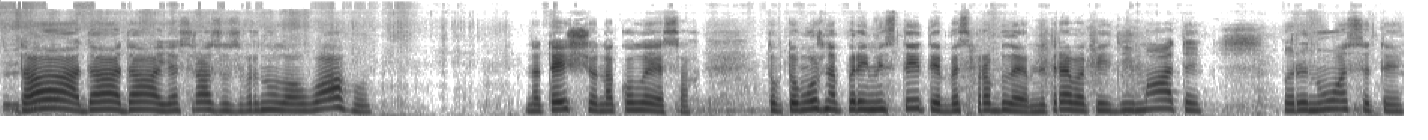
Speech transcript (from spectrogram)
Перед Да, да, да. Я сразу звернула увагу на те, що на колесах. Тобто можна перемістити без проблем. Не треба підіймати, переносити.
